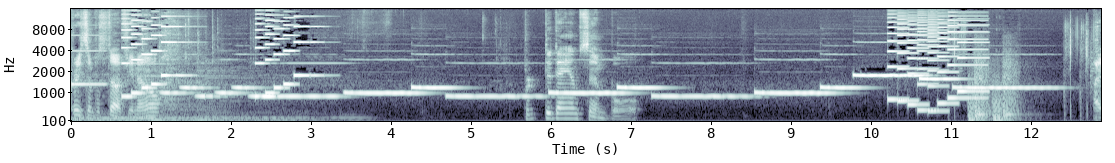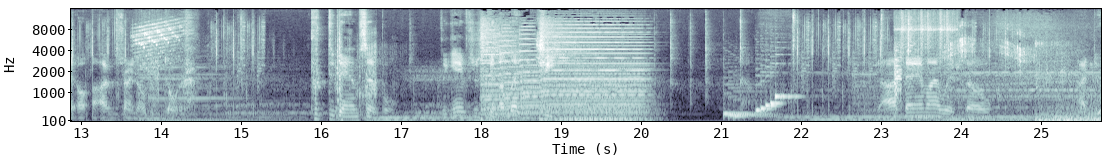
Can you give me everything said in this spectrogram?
pretty simple stuff, you know? Pretty damn simple. I, oh, I was trying to open the door. Pretty damn simple. The game's just gonna let you cheat. God damn, I wish though. Do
